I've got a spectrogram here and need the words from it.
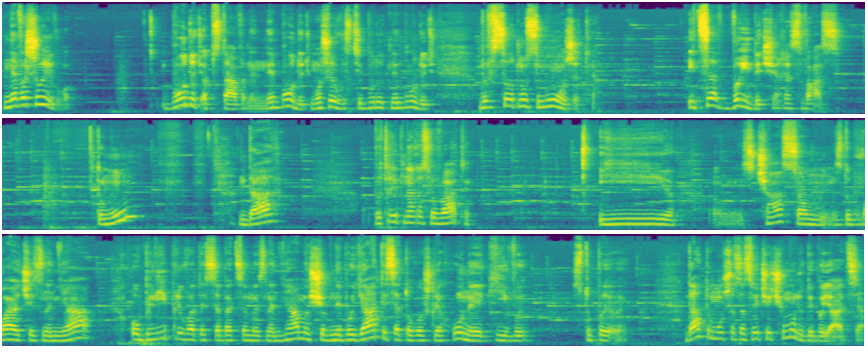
неважливо. Будуть обставини, не будуть, можливості будуть, не будуть. Ви все одно зможете. І це вийде через вас. Тому дар потрібно розвивати. І е, з часом, здобуваючи знання, обліплювати себе цими знаннями, щоб не боятися того шляху, на який ви ступили. Да? Тому що зазвичай чому люди бояться?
